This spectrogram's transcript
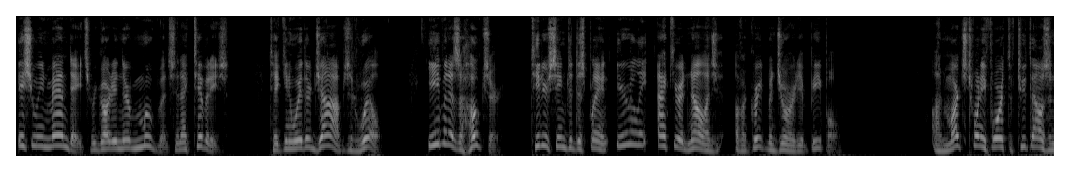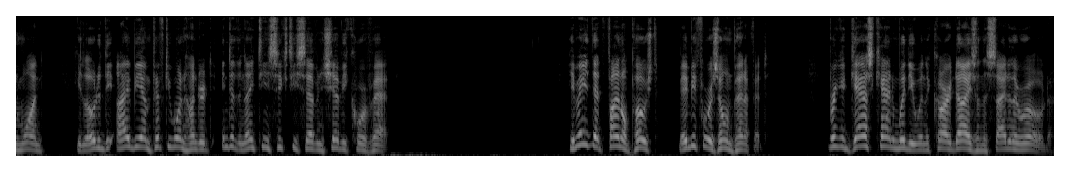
issuing mandates regarding their movements and activities, taking away their jobs at will. Even as a hoaxer, Titor seemed to display an eerily accurate knowledge of a great majority of people. On March 24th of 2001, he loaded the IBM 5100 into the 1967 Chevy Corvette. He made that final post maybe for his own benefit. Bring a gas can with you when the car dies on the side of the road.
